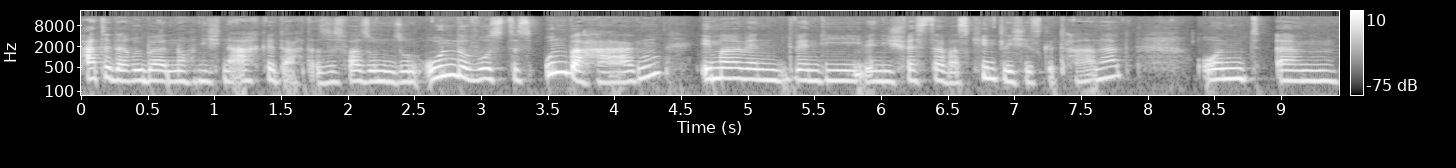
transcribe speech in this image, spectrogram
hatte darüber noch nicht nachgedacht. Also es war so ein, so ein unbewusstes Unbehagen, immer wenn, wenn, die, wenn die Schwester was Kindliches getan hat. Und ähm,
